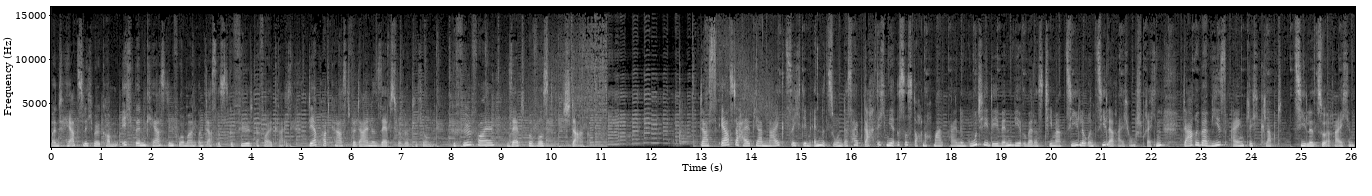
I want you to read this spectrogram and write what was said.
und herzlich willkommen. Ich bin Kerstin Fuhrmann und das ist Gefühlt Erfolgreich, der Podcast für deine Selbstverwirklichung. Gefühlvoll, selbstbewusst, stark. Das erste Halbjahr neigt sich dem Ende zu und deshalb dachte ich mir, ist es doch noch mal eine gute Idee, wenn wir über das Thema Ziele und Zielerreichung sprechen, darüber, wie es eigentlich klappt, Ziele zu erreichen.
